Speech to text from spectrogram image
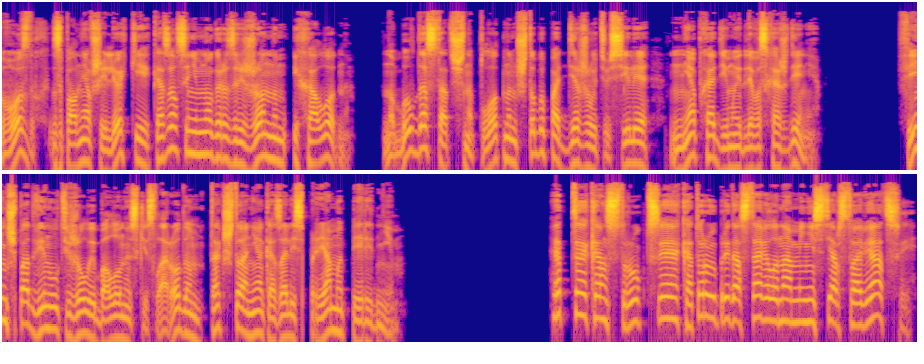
Воздух, заполнявший легкие, казался немного разреженным и холодным, но был достаточно плотным, чтобы поддерживать усилия, необходимые для восхождения. Финч подвинул тяжелые баллоны с кислородом, так что они оказались прямо перед ним. «Это конструкция, которую предоставило нам Министерство авиации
